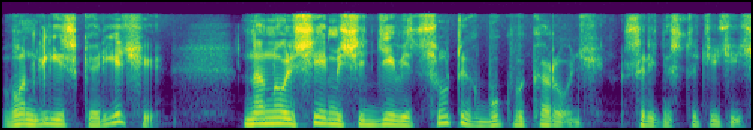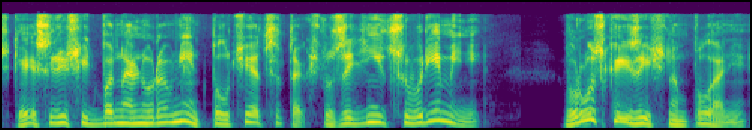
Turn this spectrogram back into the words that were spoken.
в английской речи на 0,79 буквы короче, среднестатистическая. Если решить банальное уравнение, то получается так, что за единицу времени в русскоязычном плане,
